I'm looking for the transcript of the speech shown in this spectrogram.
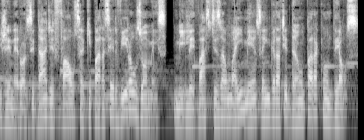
generosidade falsa que para servir aos homens, me levastes a uma imensa ingratidão para com Deus.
